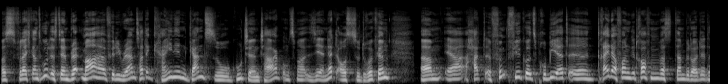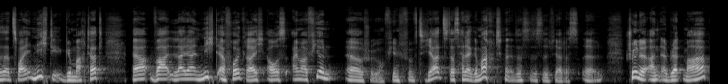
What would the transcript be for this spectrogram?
was vielleicht ganz gut ist, denn Brett Maher für die Rams hatte keinen ganz so guten Tag, um es mal sehr nett auszudrücken. Ähm, er hat äh, fünf Field Goals probiert, äh, drei davon getroffen, was dann bedeutet, dass er zwei nicht gemacht hat. Er war leider nicht erfolgreich aus einmal vier, äh, Entschuldigung, 54 Yards. Das hat er gemacht. Das ist ja das äh, Schöne an äh, Brad Maher.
